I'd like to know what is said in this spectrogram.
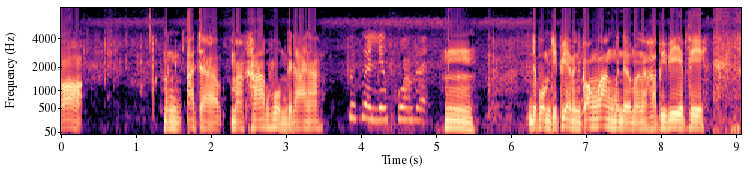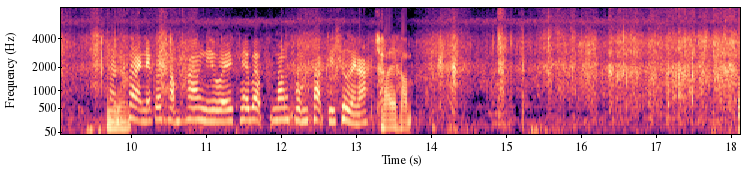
ก็มันอาจจะมาฆ่าพวกผมก็ได้นะ เพื่อนๆเรียกพวกด้วยอืม เดี๋ยวผมจะเปลี่ยนเป็นกล้องหล่างเหมือนเดิมแล้วนะครับพี่พี่เอฟซีหันสายเนี่ยก็ทำห้างนี้ไว้แค่แบบนั่งชมสัตว์เฉยๆนะ ใช่ครับ ไป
